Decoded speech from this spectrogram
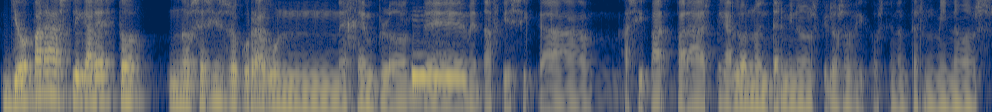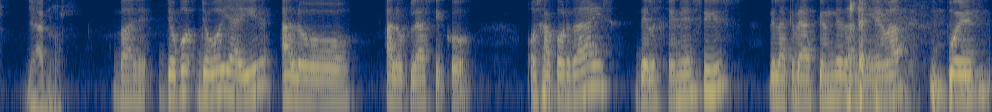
yo para explicar esto, no sé si se os ocurre algún ejemplo de metafísica, así para explicarlo no en términos filosóficos, sino en términos llanos. Vale, yo, yo voy a ir a lo, a lo clásico. ¿Os acordáis del Génesis, de la creación de Adán y Eva? Pues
